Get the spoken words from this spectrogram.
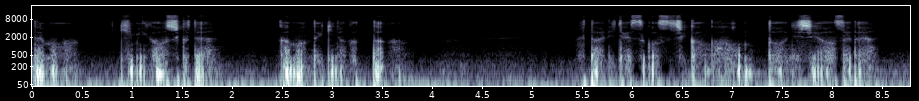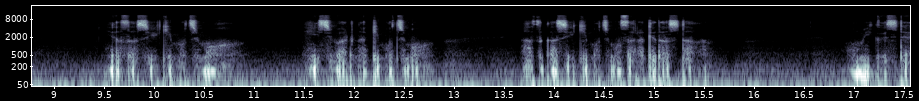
でも、君が欲しくて我慢できなかった。二人で過ごす時間が本当に幸せで、優しい気持ちも、意地悪な気持ちも、恥ずかしい気持ちもさらけ出した。おみくじで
